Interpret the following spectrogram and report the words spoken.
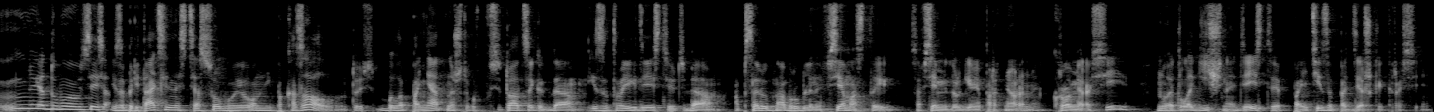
Ну, я думаю, здесь изобретательности особой он не показал. То есть было понятно, что в ситуации, когда из-за твоих действий у тебя абсолютно обрублены все мосты со всеми другими партнерами, кроме России, ну, это логичное действие пойти за поддержкой к России.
